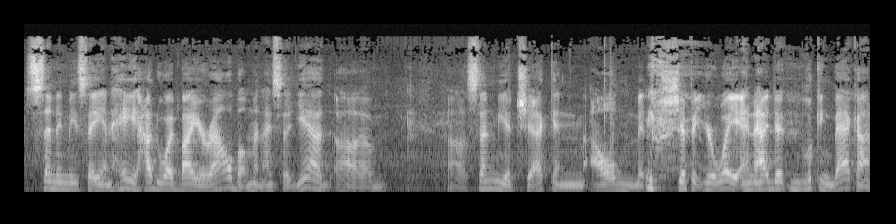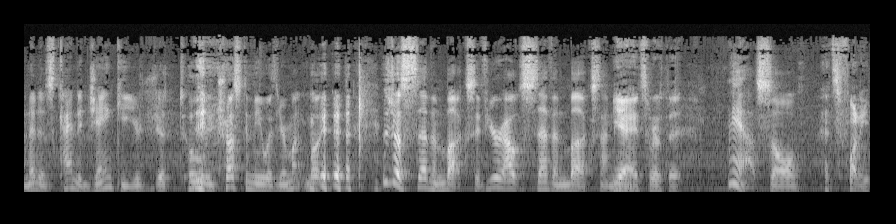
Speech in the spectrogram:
Sending me saying, "Hey, how do I buy your album?" And I said, "Yeah." Um, uh, send me a check and I'll ship it your way. And I did, looking back on it, it's kind of janky. You're just totally trusting me with your money. But it was just seven bucks. If you're out seven bucks, I mean, Yeah, it's worth it. yeah. So That's funny.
